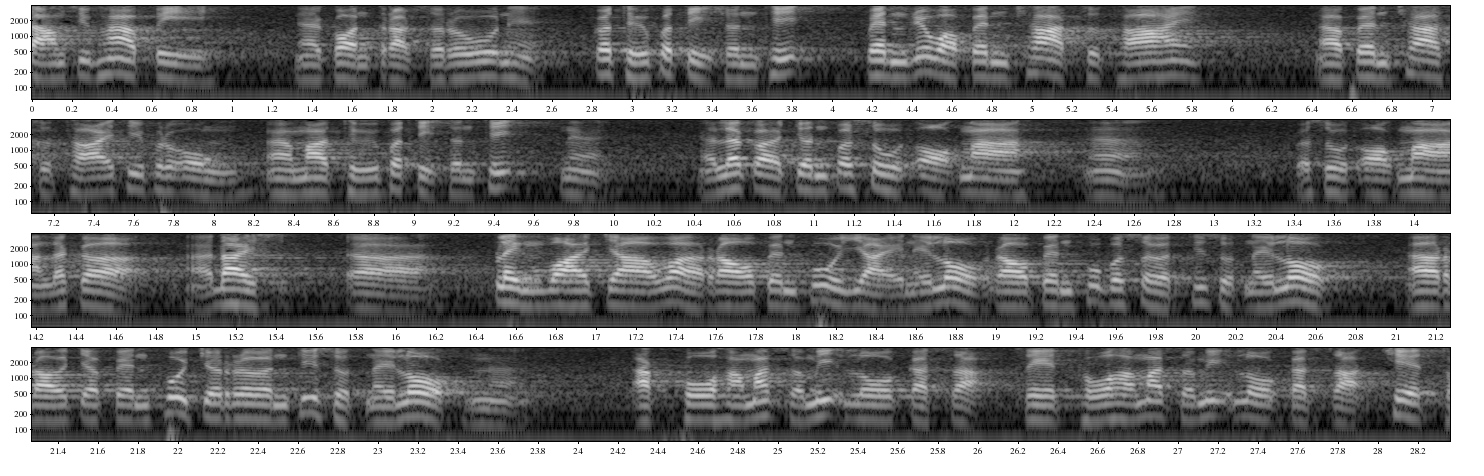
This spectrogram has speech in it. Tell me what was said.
สามสิบห้าปีนะก่อนตรัสรู้เนี่ยก็ถือปฏิสนธิเป็นเรียกว่าเป็นชาติสุดท้ายเป็นชาติสุดท้ายที่พระองค์มาถือปฏิสนธินะ แล้วก็จนประสูติออกมาประสูติออกมาแล้วก็ได้เปล่งวาจาว่าเราเป็นผู้ใหญ่ในโลก เราเป็นผู้ประเสริฐที่สุดในโลก เราจะเป็นผู้เจริญที่สุดในโลกอักโคหามัสมิโลกัสสะเศษโถหามัสมิโลกัสสะเชษโถ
